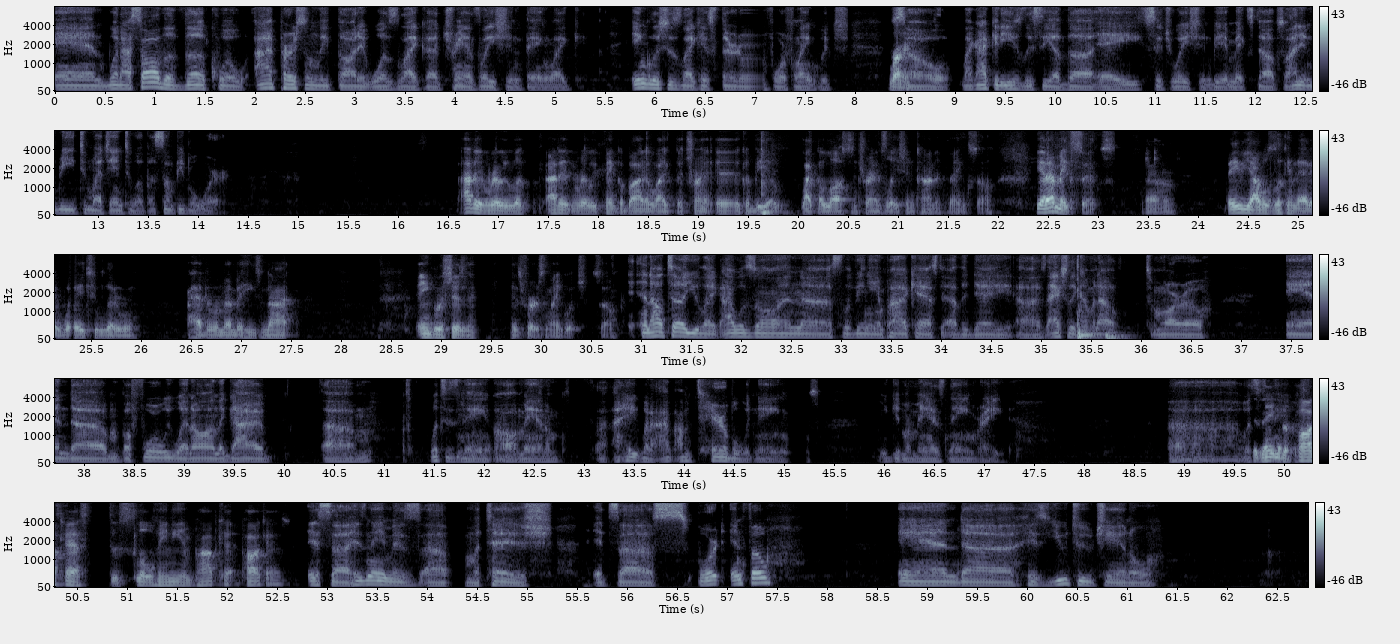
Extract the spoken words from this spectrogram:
And when I saw the the quote, I personally thought it was like a translation thing. Like English is like his third or fourth language. Right. So like I could easily see a the a situation being mixed up. So I didn't read too much into it, but some people were. I didn't really look. I didn't really think about it like the trend. It could be a like a lost in translation kind of thing. So, yeah, that makes sense. Uh, maybe I was looking at it way too literal. I had to remember he's not English isn't his first language. So, and I'll tell you, like I was on uh, Slovenian podcast the other day. Uh, it's actually coming out tomorrow. And um, before we went on, the guy, um, what's his name? Oh man, I'm I hate what I, I'm terrible with names Let me get my man's name right. Uh, what's the name, name of the podcast? The Slovenian podcast. Podcast. It's uh, his name is uh, Matej. It's uh, Sport Info, and uh, his YouTube channel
